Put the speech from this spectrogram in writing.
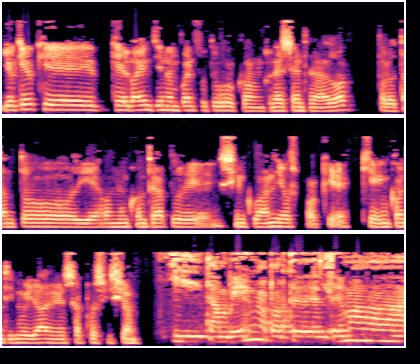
Yo creo que, que el Bayern tiene un buen futuro con, con ese entrenador por lo tanto dieron un contrato de cinco años porque quieren continuidad en esa posición. Y también, aparte del tema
